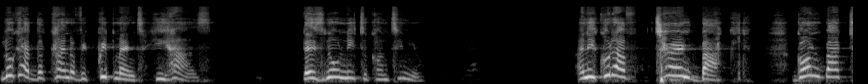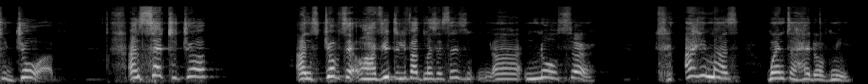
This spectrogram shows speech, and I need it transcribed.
Look at the kind of equipment he has. There's no need to continue. And he could have turned back, gone back to Joab, and said to Joab, and Joab said, Oh, have you delivered message? He says, uh, No, sir. Ahimaaz went ahead of me.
